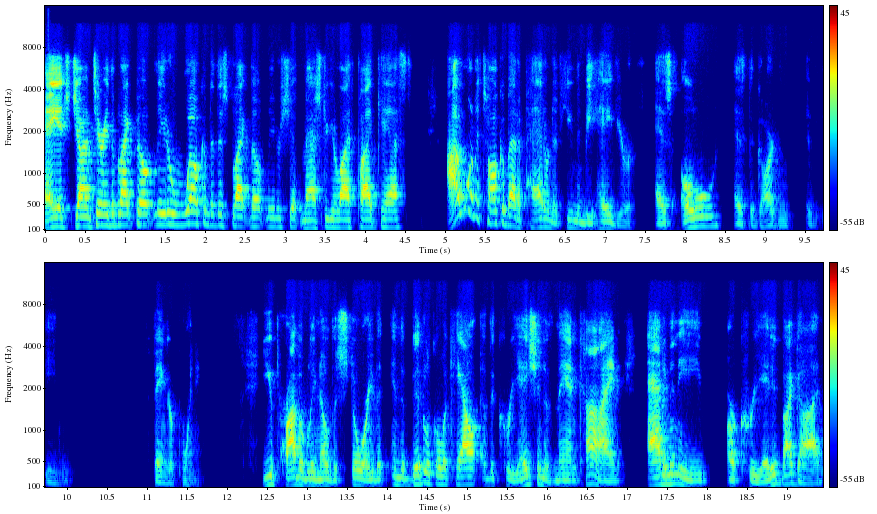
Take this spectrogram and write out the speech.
Hey, it's John Terry, the Black Belt Leader. Welcome to this Black Belt Leadership Master Your Life podcast. I want to talk about a pattern of human behavior as old as the Garden of Eden finger pointing. You probably know the story, but in the biblical account of the creation of mankind, Adam and Eve are created by God,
